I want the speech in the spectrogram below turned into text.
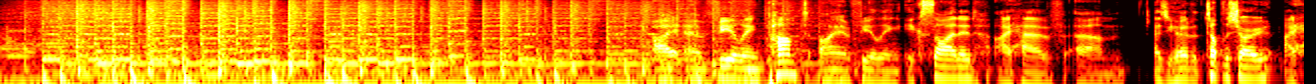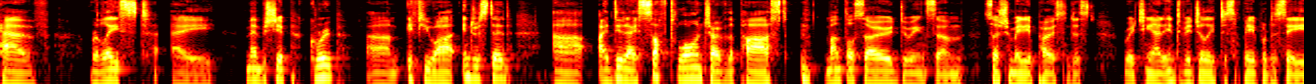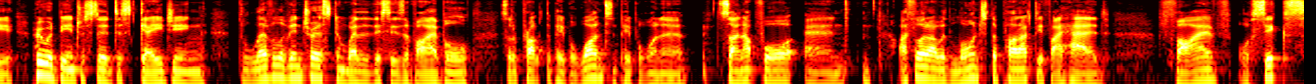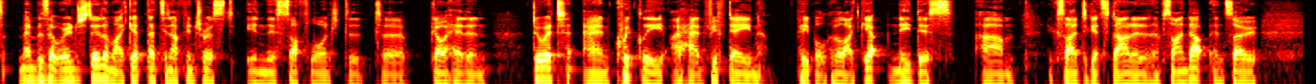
I am feeling pumped. I am feeling excited. I have, um, as you heard at the top of the show, I have released a membership group. Um, if you are interested, uh, I did a soft launch over the past month or so, doing some social media posts and just reaching out individually to some people to see who would be interested, just gauging the level of interest and whether this is a viable sort of product that people want and people want to sign up for. And I thought I would launch the product if I had five or six members that were interested. I'm like, yep, that's enough interest in this soft launch to, to go ahead and do it. And quickly, I had 15 people who are like, yep, need this, um, excited to get started and have signed up. And so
